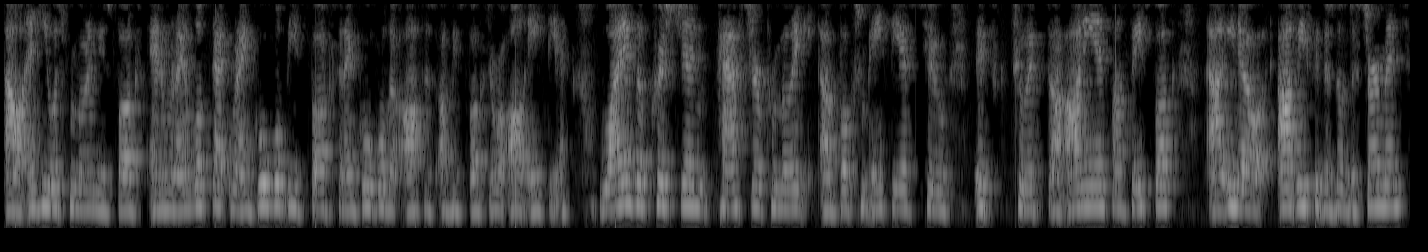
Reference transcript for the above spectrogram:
uh, and he was promoting these books. And when I looked at, when I Googled these books and I Googled the authors of these books, they were all atheists. Why is a Christian pastor promoting uh, books from atheists to its to its uh, audience on Facebook? Uh, you know, obviously there's no discernment.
